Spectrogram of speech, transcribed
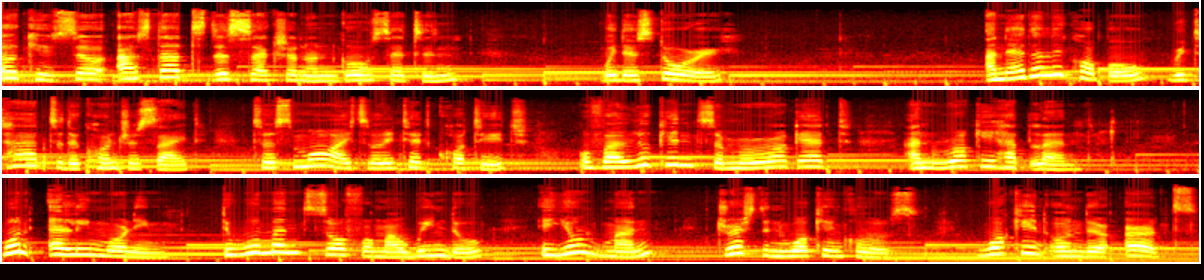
Okay, so I'll start this section on goal setting with a story. An elderly couple retired to the countryside to a small isolated cottage overlooking some rugged and rocky headland. One early morning, the woman saw from her window a young man dressed in working clothes, walking on the earth.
